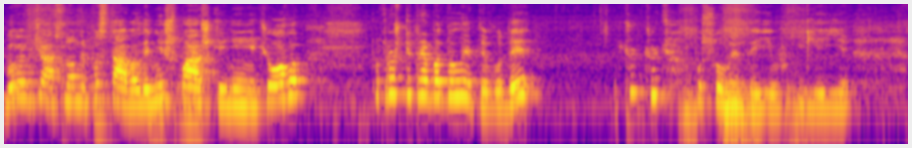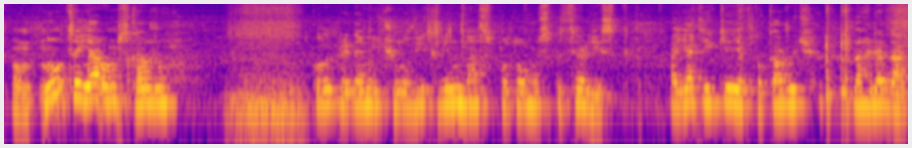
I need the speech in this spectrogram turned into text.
бо ви вчасно не поставили ні шпажки, ні нічого, то трошки треба долити води, чуть-чуть посолити її. її. Ну, це я вам скажу, коли прийде мій чоловік, він у нас по тому спеціаліст. А я тільки, як то кажуть, наглядач.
